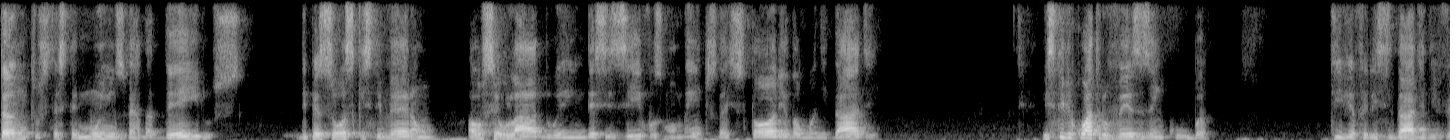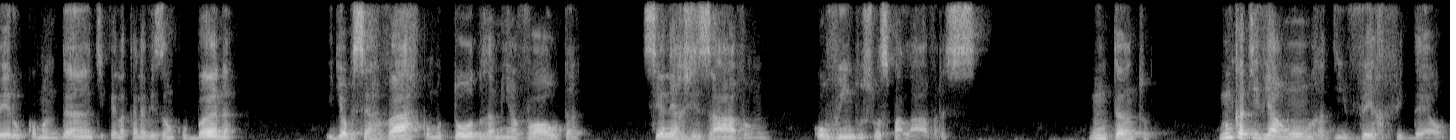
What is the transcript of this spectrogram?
tantos testemunhos verdadeiros de pessoas que estiveram ao seu lado em decisivos momentos da história da humanidade? Estive quatro vezes em Cuba. Tive a felicidade de ver o comandante pela televisão cubana e de observar como todos à minha volta se energizavam ouvindo suas palavras. No entanto, nunca tive a honra de ver Fidel,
